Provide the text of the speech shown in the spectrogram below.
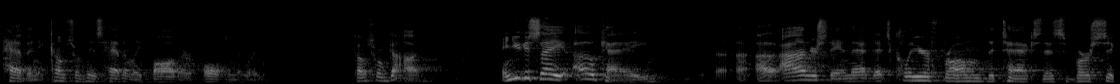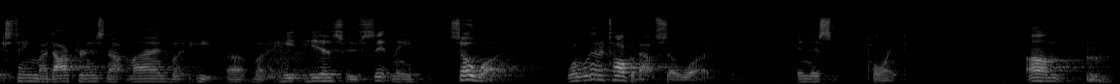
heaven. It comes from His Heavenly Father, ultimately. It comes from God. And you can say, okay, I, I, understand that. That's clear from the text. That's verse 16. My doctrine is not mine, but, he, uh, but he, his who sent me. So what? Well, we're going to talk about so what in this point. Um,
